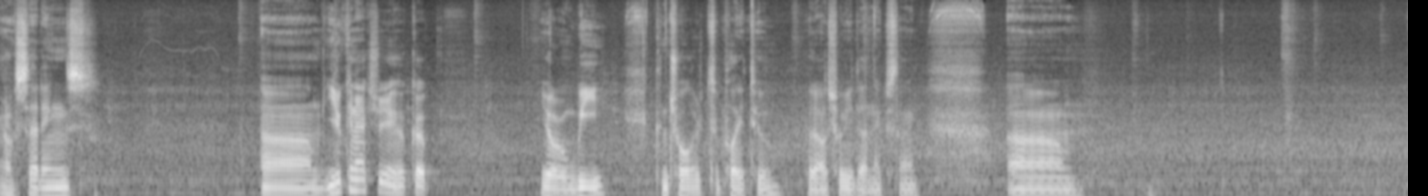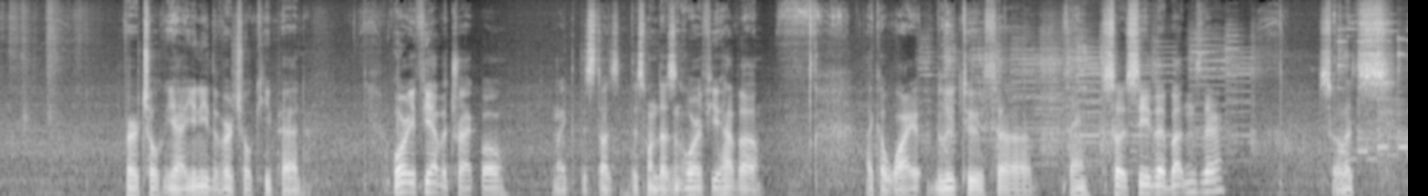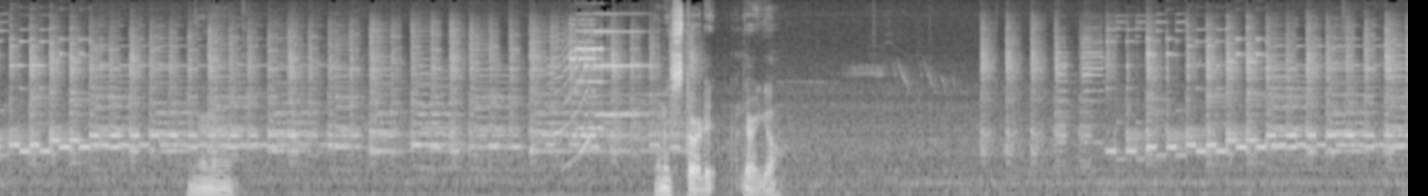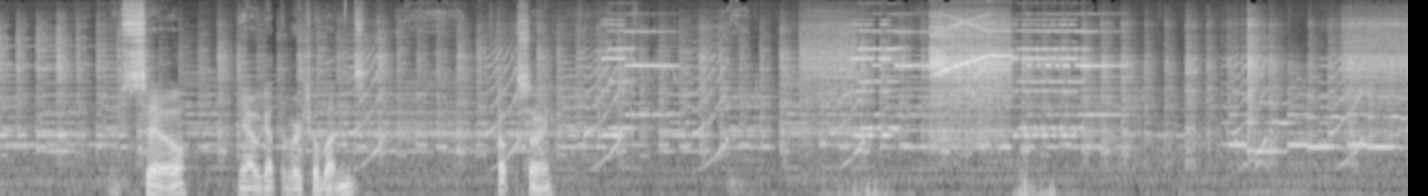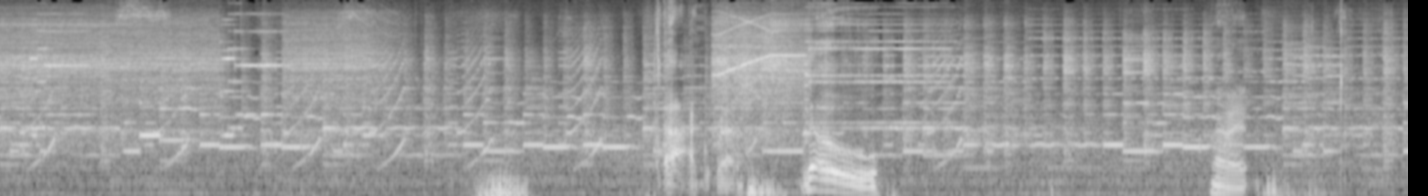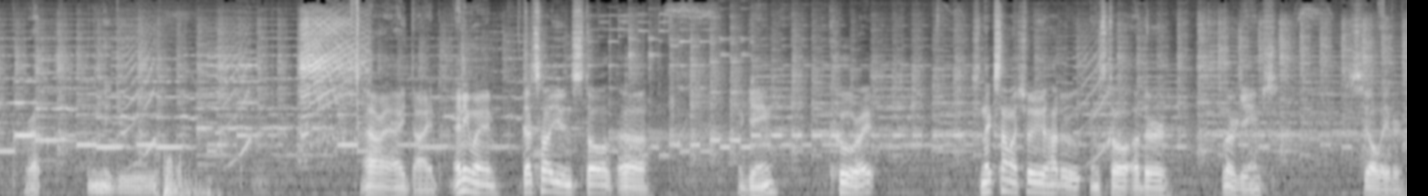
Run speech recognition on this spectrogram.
Oh, settings. Um, you can actually hook up your Wii controller to play too, but I'll show you that next time. Um, virtual, yeah, you need the virtual keypad, or if you have a trackball, like this does, this one doesn't, or if you have a like a wire Bluetooth uh, thing. So see the buttons there. So let's Let me start it. There we go. So, yeah, we got the virtual buttons. Oh, sorry. Ah, crap. No! Alright. Crap. Let me do... Alright, I died. Anyway, that's how you install, uh, a game. Cool, right? So next time I'll show you how to install other other games. See y'all later.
